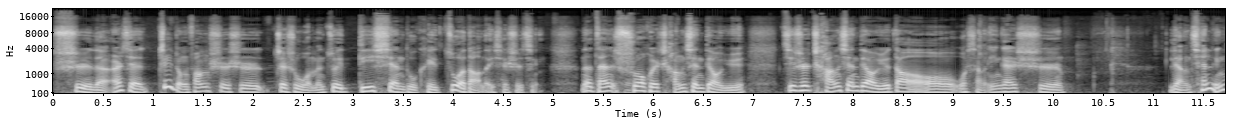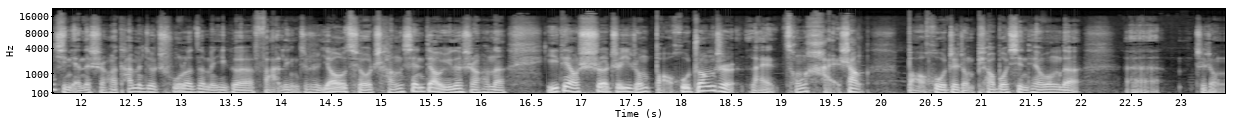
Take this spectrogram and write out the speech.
是的，而且这种方式是，这是我们最低限度可以做到的一些事情。那咱说回长线钓鱼，其实长线钓鱼到我想应该是两千零几年的时候，他们就出了这么一个法令，就是要求长线钓鱼的时候呢，一定要设置一种保护装置，来从海上保护这种漂泊信天翁的呃这种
